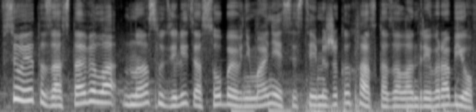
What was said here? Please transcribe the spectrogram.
Все это заставило нас уделить особое внимание системе ЖКХ, сказал Андрей Воробьев.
